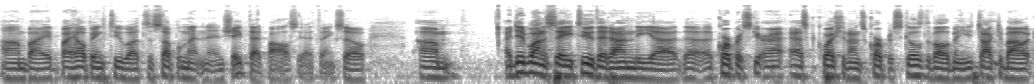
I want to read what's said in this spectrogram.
um, by, by helping to, uh, to supplement and- and shape that policy, I think. So um, I did want to say, too, that on the, uh, the corporate, sk- ask a question on corporate skills development. You talked about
